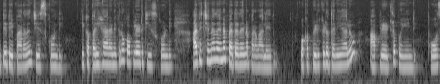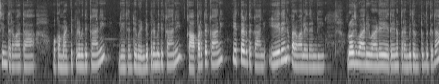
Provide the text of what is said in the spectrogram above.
ఇది దీపారాధన చేసుకోండి. ఇక పరిహారానికి ఒక ప్లేట్ తీసుకోండి. అది చిన్నదైనా పెద్దదైనా పర్వాలేదు. ఒక పిడికిడు ధనియాలు ఆ ప్లేట్లో పోయండి. పోసిన తర్వాత ఒక మట్టి ప్రమిది కానీ లేదంటే వెండి ప్రమిది కానీ కాపరత కానీ ఇత్తడిది కానీ ఏదైనా పర్వాలేదండి. రోజువారీ వాడే ఏదైనా ప్రమిది ఉంటుంది కదా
